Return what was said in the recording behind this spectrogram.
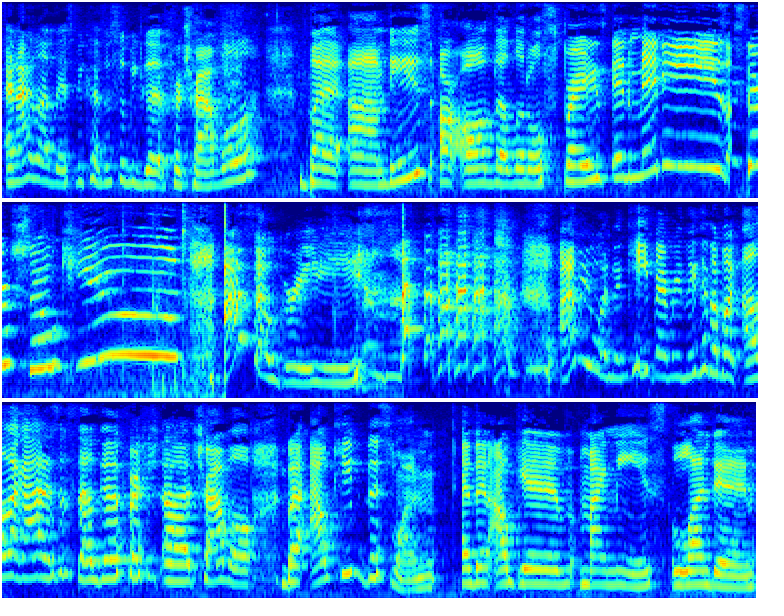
And I love this because this will be good for travel. But um, these are all the little sprays and minis. They're so cute. I'm so greedy. I be wanting to keep everything because I'm like, oh my god, this is so good for uh, travel. But I'll keep this one and then I'll give my niece London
